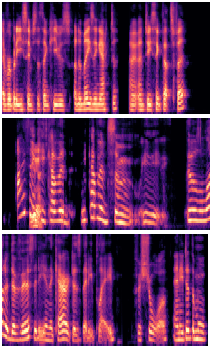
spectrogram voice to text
Everybody seems to think he was an amazing actor, and do you think that's fair? I think he covered he covered some he, there was a lot of diversity in the characters that he played for sure and he did them all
